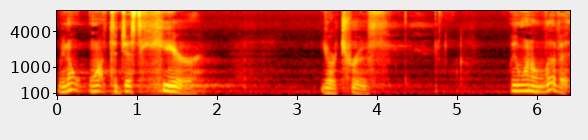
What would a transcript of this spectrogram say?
We don't want to just hear your truth. We want to live it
